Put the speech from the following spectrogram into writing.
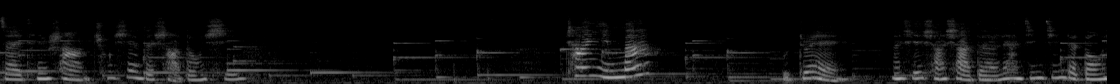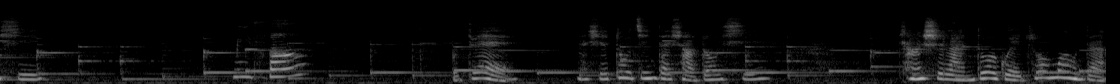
在天上出现的小东西。”苍蝇吗？不对，那些小小的、亮晶晶的东西。蜜蜂？不对，那些镀金的小东西。常使懒惰鬼做梦的。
